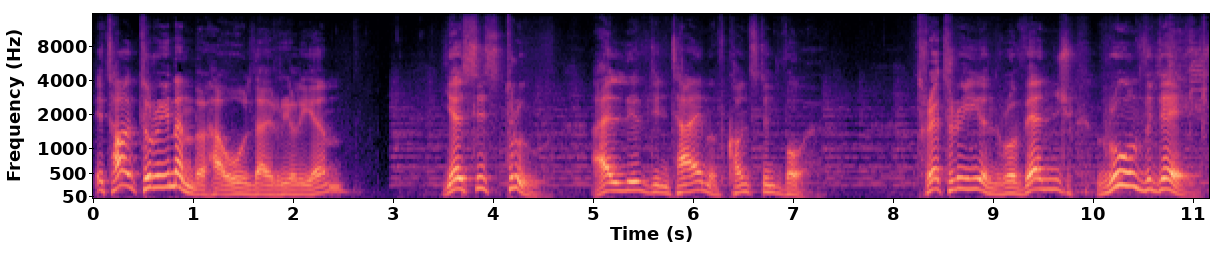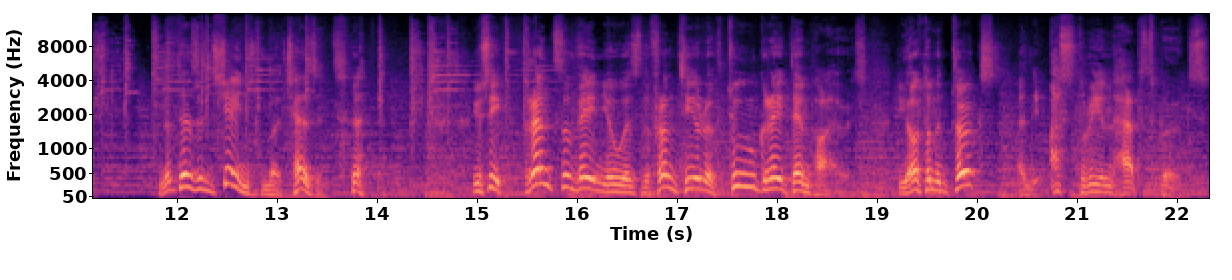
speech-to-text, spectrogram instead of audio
It's hard to remember how old I really am. Yes, it's true. I lived in time of constant war. Treachery and revenge ruled the day. That hasn't changed much, has it? you see, Transylvania was the frontier of two great empires, the Ottoman Turks and the Austrian Habsburgs.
